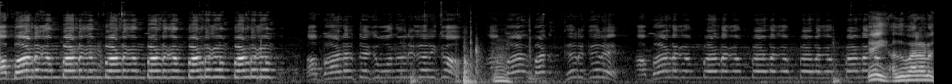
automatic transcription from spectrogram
ആ പാടകം പാടകം പാടകം പാടകം പാടകം പാടകം. ആ പാടത്തേക്ക് പോകുന്നവര് കയറിക്കോ. കേറ് കേറ് ആ പാടകം പാടകം പാടകം പാടകം പാടകം. അത് വരാളെ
